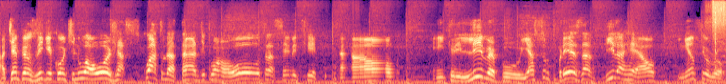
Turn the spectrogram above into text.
A Champions League continua hoje às quatro da tarde com a outra semifinal entre Liverpool e a surpresa Vila Real em Anfield Road.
